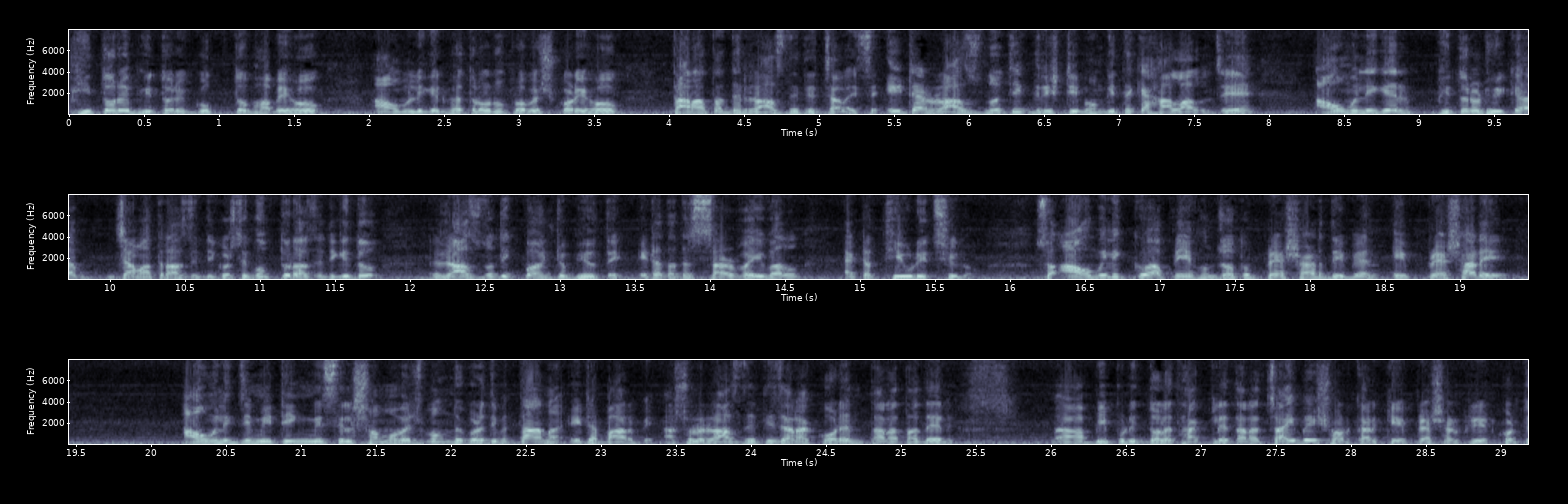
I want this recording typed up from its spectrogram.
ভিতরে ভিতরে গুপ্তভাবে হোক, আওয়ামী লীগের ভেতর অনুপ্রবেশ করে হোক, তারা তাদের রাজনীতি চালাইছে। এটা রাজনৈতিক দৃষ্টিভঙ্গি থেকে হালাল যে আওয়ামী লীগের ভিতরে ঢুইকা জামাত রাজনীতি করছে, গুপ্ত রাজনীতি। কিন্তু রাজনৈতিক পয়েন্ট অফ ভিউতে এটা তাদের সার্ভাইভাল একটা থিওরি ছিল। সো আওয়ামী লীগকেও আপনি এখন যত প্রেসার দিবেন, এই প্রেসারে আওয়ামী লীগ যে মিটিং মিছিল সমাবেশ বন্ধ করে দিবে, তা না, এটা বাড়বে। আসলে রাজনীতি যারা করেন, তারা তাদের বিপরীত দলে থাকলে তারা চাইবে সরকারকে প্রেসার ক্রিয়েট করতে,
